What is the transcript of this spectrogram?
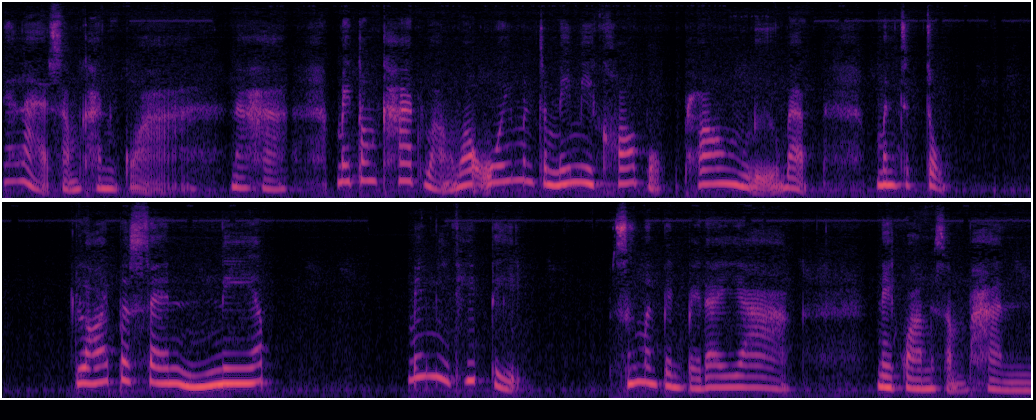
นี่แหละสำคัญกว่า นะคะ ไม่ต้องคาดหวังว่าโอ๊ยมันจะไม่มีข้อบกพร่องหรือแบบมันจะจบร้อยเปอร์เซ็นต์เนียบ ไม่มีที่ติ ซึ่งมันเป็นไปได้ยาก ในความสัมพันธ์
